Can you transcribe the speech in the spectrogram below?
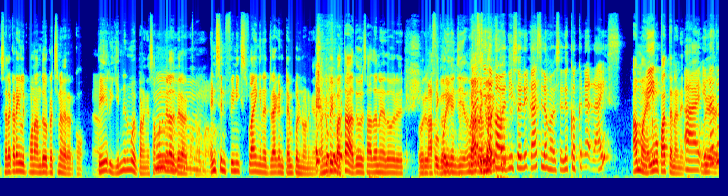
சில கடைகளுக்கு போனா அந்த ஒரு பிரச்சனை வேற இருக்கும். பேர் என்னென்னமோ வைப்பானுங்க. சம்மந்தமே இல்லாத பேரா இருக்கும். Ancient phoenix flying in dragon டெம்பிள்னுவானுங்க அங்க போய் பார்த்தா அது ஒரு சாதாரண ஏதோ ஒரு ஒரு பொரி. கஞ்சி சொல்லு நாசிலமாவு சொல்லு கோகனட் ரைஸ் ஆமா என்னமோ பார்த்தேன் நானு. என்னது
